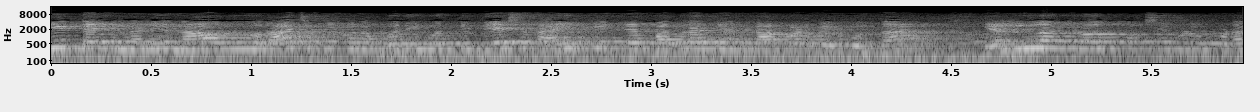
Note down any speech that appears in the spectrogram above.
ಈ ಟೈಮ್ನಲ್ಲಿ ನಾವು ರಾಜಕೀಯವನ್ನು ಬದಿಗೊತ್ತಿ ದೇಶದ ಐಕ್ಯತೆ, ಭದ್ರತೆಯನ್ನು ಕಾಪಾಡಬೇಕು ಅಂತ ಎಲ್ಲ ವಿರೋಧ ಪಕ್ಷಗಳು ಕೂಡ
